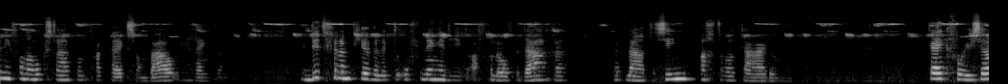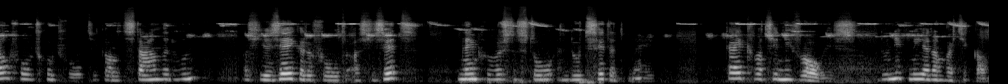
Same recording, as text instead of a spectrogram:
Van de Hoekstraat van Praktijk Sambouw in Renkum. In dit filmpje wil ik de oefeningen die ik afgelopen dagen heb laten zien achter elkaar doen. Kijk voor jezelf hoe het goed voelt. Je kan het staande doen. Als je je zekerder voelt als je zit, neem gerust een stoel en doe het zittend mee. Kijk wat je niveau is. Doe niet meer dan wat je kan.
